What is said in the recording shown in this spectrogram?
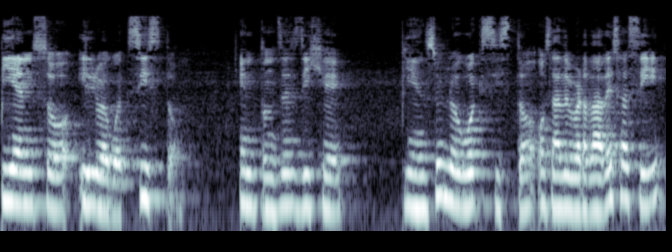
pienso y luego existo. Entonces dije, pienso y luego existo, o sea, de verdad es así.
